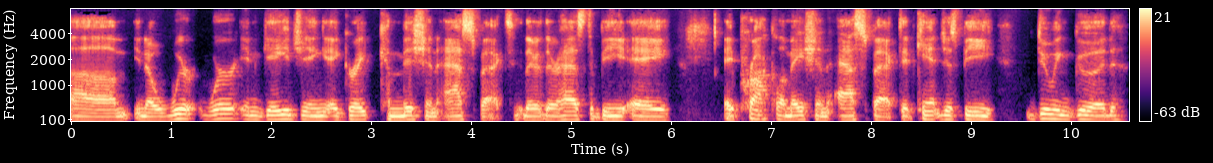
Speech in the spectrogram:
um, you know we're we're engaging a great commission aspect. There there has to be a a proclamation aspect. It can't just be doing good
